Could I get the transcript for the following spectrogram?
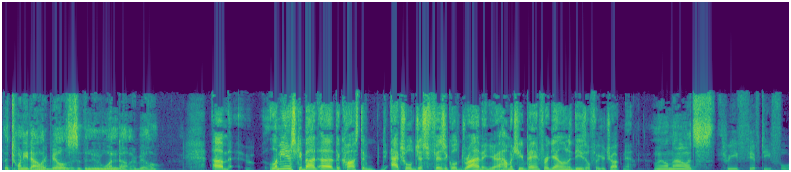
The twenty dollar bills is the new one dollar bill. Um, let me ask you about uh, the cost of actual just physical driving. How much are you paying for a gallon of diesel for your truck now? Well, now it's three fifty four.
